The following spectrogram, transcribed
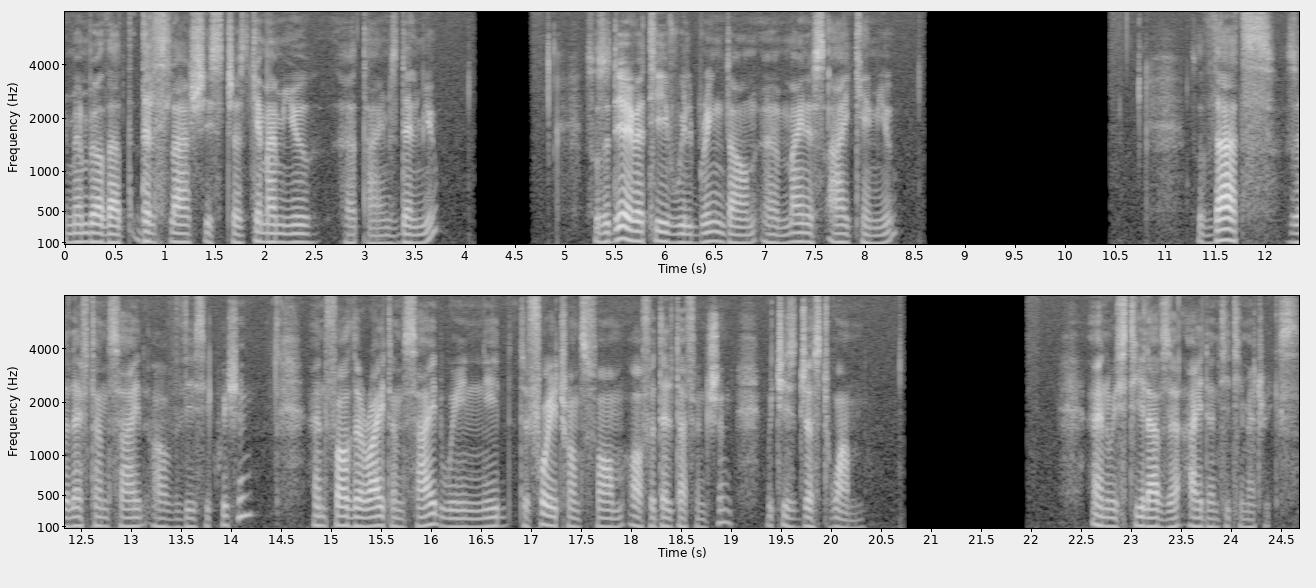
Remember that del slash is just gamma mu uh, times del mu. So the derivative will bring down uh, minus i k mu. So that's the left-hand side of this equation. And for the right-hand side, we need the Fourier transform of a delta function, which is just 1. And we still have the identity matrix.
